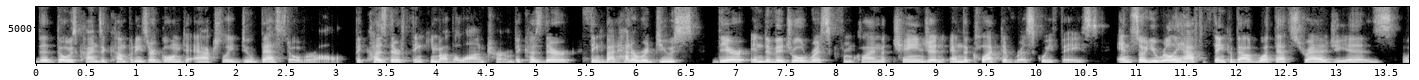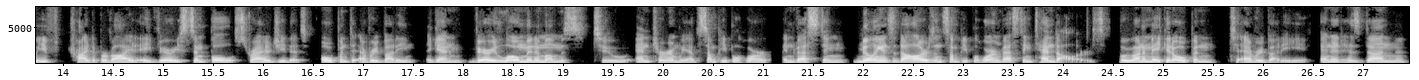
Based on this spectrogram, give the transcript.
that those kinds of companies are going to actually do best overall because they're thinking about the long term, because they're thinking about how to reduce their individual risk from climate change and, and the collective risk we face. And so you really have to think about what that strategy is. We've tried to provide a very simple strategy that's open to everybody. Again, very low minimums to enter. And we have some people who are investing millions of dollars and some people who are investing $10. But we want to make it open to everybody. And it has done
